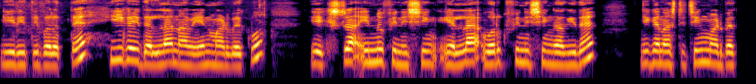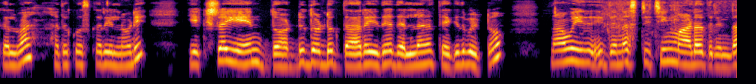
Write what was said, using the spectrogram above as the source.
ಈ ರೀತಿ ಬರುತ್ತೆ. ಈಗ ಇದೆಲ್ಲ ನಾವೇನು ಮಾಡಬೇಕು ಎಕ್ಸ್ಟ್ರಾ ಇನ್ನು ಫಿನಿಶಿಂಗ್ ಎಲ್ಲ ವರ್ಕ್ ಫಿನಿಶಿಂಗ್ ಆಗಿದೆ. ಈಗ ನಾವು ಸ್ಟಿಚಿಂಗ್ ಮಾಡಬೇಕಲ್ವ? ಅದಕ್ಕೋಸ್ಕರ ಇಲ್ಲಿ ನೋಡಿ ಎಕ್ಸ್ಟ್ರಾ ಏನು ದೊಡ್ಡ ದೊಡ್ಡ ದಾರ ಇದೆ ಅದೆಲ್ಲನೂ ತೆಗೆದುಬಿಟ್ಟು ನಾವು ಇದನ್ನು ಸ್ಟಿಚಿಂಗ್ ಮಾಡೋದ್ರಿಂದ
